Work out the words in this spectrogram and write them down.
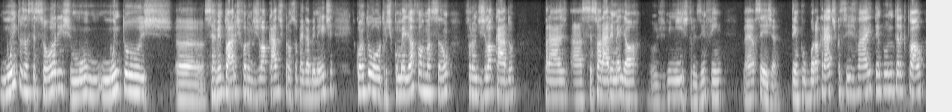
muitos assessores, mu muitos uh, serventuários foram deslocados para um super gabinete, enquanto outros com melhor formação foram deslocados para assessorarem melhor os ministros, enfim, né? Ou seja, tempo burocrático se esvai, tempo intelectual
